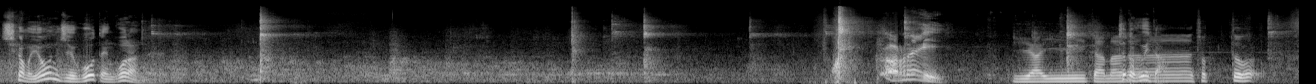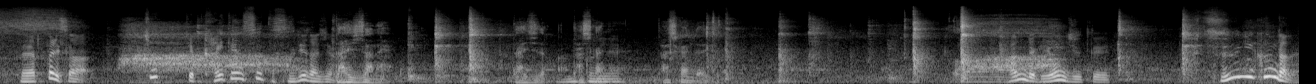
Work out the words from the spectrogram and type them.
しかも45.5なんであれい。いやいい球だな。ちょっと吹いた？ちょっと。やっぱりさちょっと回転数ってすげえ大事じゃない大事だね。大事だ。確かにね。確かに大事。340って普通にいくんだね。ね。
